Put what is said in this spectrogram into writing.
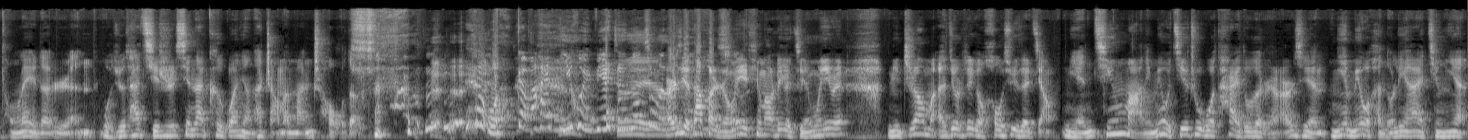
同类的人，我觉得他其实现在客观讲，他长得蛮丑的。我干嘛还诋毁别人？呢而且他很容易听到这个节目，因为你知道吗？呃，就是这个后续在讲年轻嘛，你没有接触过太多的人，而且你也没有很多恋爱经验。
